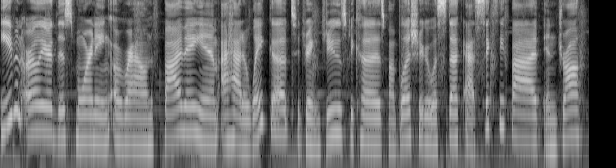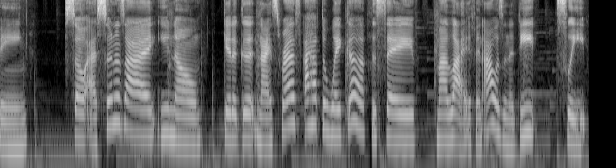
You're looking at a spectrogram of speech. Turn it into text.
even earlier this morning, around 5 a.m., I had to wake up to drink juice because my blood sugar was stuck at 65 and dropping. So, as soon as I, you know, get a good night's rest, I have to wake up to save my life. And I was in a deep sleep.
